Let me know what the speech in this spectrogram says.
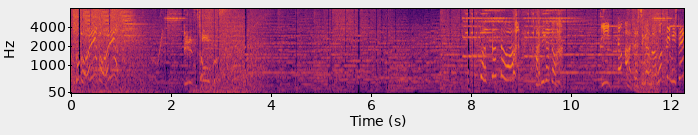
ンそこおりゃおりゃ It's over 助かったわありがとうきっと私が守ってみせる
